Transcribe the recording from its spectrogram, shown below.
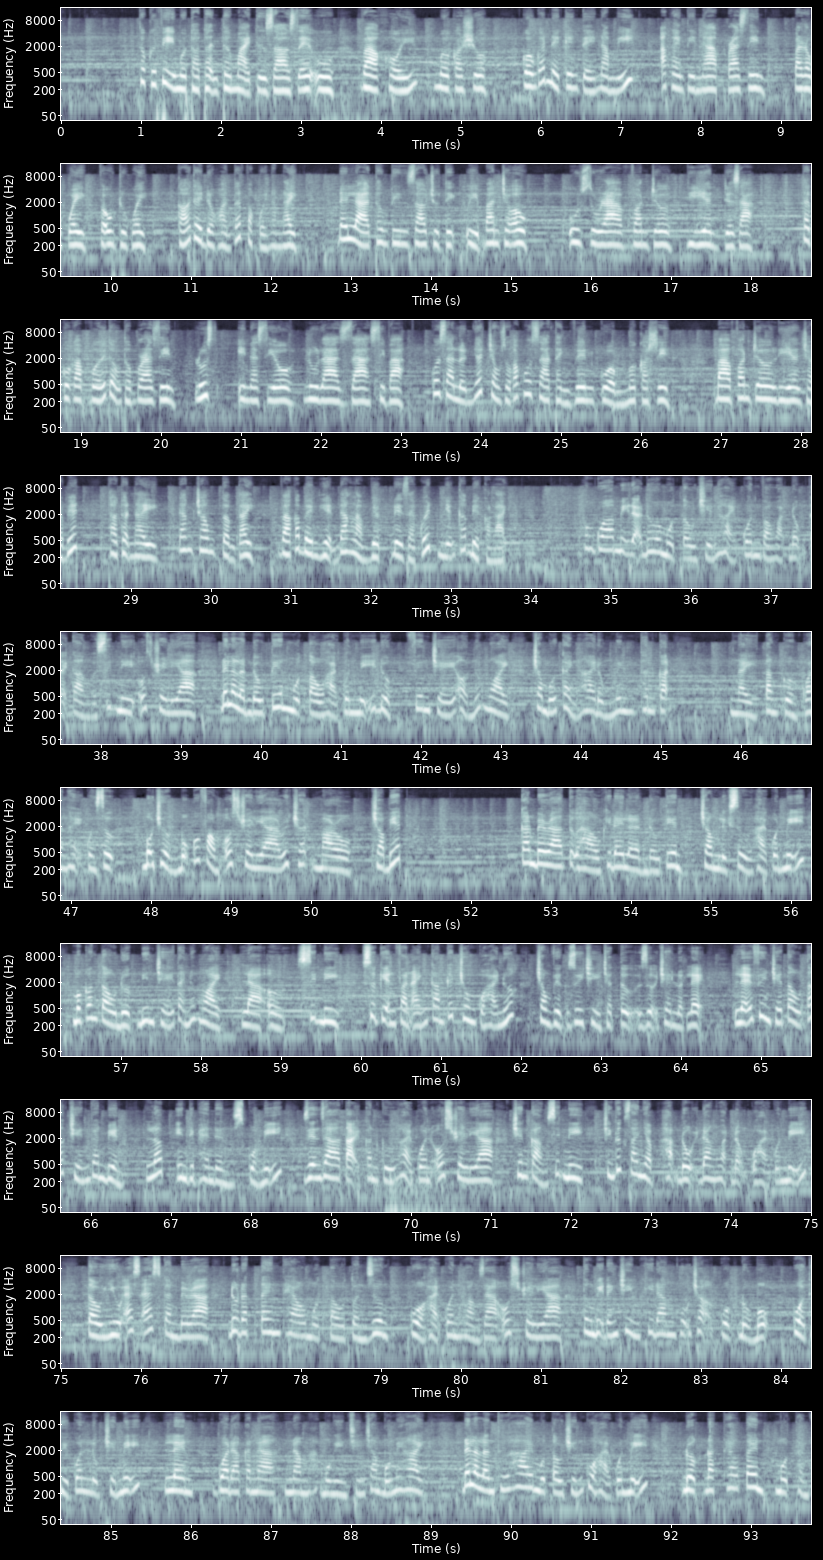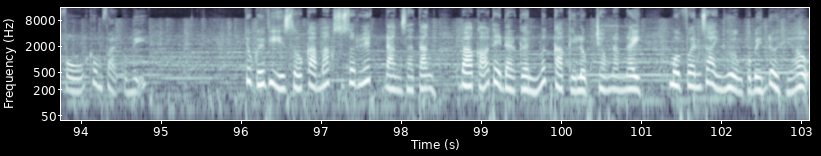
Thưa quý vị, một thỏa thuận thương mại tự do giữa EU và khối Mercosur gồm các nền kinh tế Nam Mỹ, Argentina, Brazil, Paraguay và Uruguay có thể được hoàn tất vào cuối năm nay. Đây là thông tin do Chủ tịch Ủy ban châu Âu Ursula von der Leyen đưa ra. Tại cuộc gặp với Tổng thống Brazil Luiz Inácio Lula da Silva, quốc gia lớn nhất trong số các quốc gia thành viên của Mercosur, bà von der Leyen cho biết thỏa thuận này đang trong tầm tay và các bên hiện đang làm việc để giải quyết những khác biệt còn lại. Hôm qua, Mỹ đã đưa một tàu chiến hải quân vào hoạt động tại cảng ở Sydney, Australia. Đây là lần đầu tiên một tàu hải quân Mỹ được phiên chế ở nước ngoài trong bối cảnh hai đồng minh thân cận này tăng cường quan hệ quân sự. Bộ trưởng Bộ Quốc phòng Australia Richard Marles cho biết Canberra tự hào khi đây là lần đầu tiên trong lịch sử Hải quân Mỹ một con tàu được biên chế tại nước ngoài là ở Sydney. Sự kiện phản ánh cam kết chung của hai nước trong việc duy trì trật tự dựa trên luật lệ. Lễ phiên chế tàu tác chiến ven biển Love Independence của Mỹ diễn ra tại căn cứ Hải quân Australia trên cảng Sydney, chính thức gia nhập hạm đội đang hoạt động của Hải quân Mỹ. Tàu USS Canberra được đặt tên theo một tàu tuần dương của Hải quân Hoàng gia Australia từng bị đánh chìm khi đang hỗ trợ cuộc đổ bộ của thủy quân lục chiến Mỹ lên Guadalcanal năm 1942. Đây là lần thứ hai một tàu chiến của Hải quân Mỹ được đặt theo tên một thành phố không phải của Mỹ. Thưa quý vị, số ca mắc sốt xuất huyết đang gia tăng và có thể đạt gần mức cao kỷ lục trong năm nay, một phần do ảnh hưởng của biến đổi khí hậu.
